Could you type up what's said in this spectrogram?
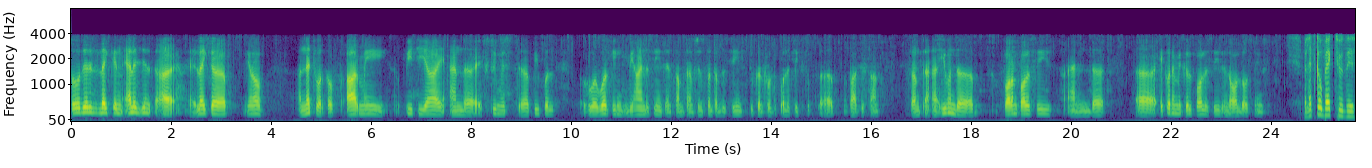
So there is like an allegiance, uh, like a, you know, a network of army, PTI, and uh, extremist uh, people who are working behind the scenes and sometimes in front of the scenes to control the politics of uh, Pakistan. Sometimes, uh, even the foreign policies and uh, economical policies and all those things. But let's go back to this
